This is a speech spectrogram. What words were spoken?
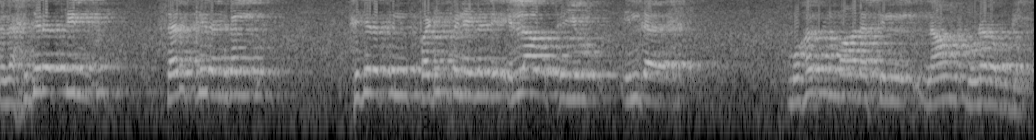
அந்த ஹிஜரத்தின் சரித்திரங்கள் ஹிஜரத்தின் படிப்பினைகள் எல்லாவற்றையும் இந்த முகரம் மாதத்தில் நாம் உணர முடியும்.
